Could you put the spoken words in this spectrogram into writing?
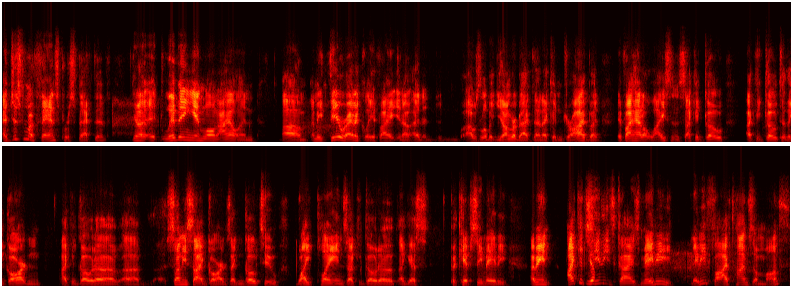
and just from a fan's perspective, you know, it, living in Long Island. Um, I mean, theoretically, if I, you know, I, I was a little bit younger back then, I couldn't drive, but if I had a license, I could go. I could go to the Garden. I could go to uh, Sunnyside Gardens. I can go to White Plains. I could go to, I guess, Poughkeepsie, maybe. I mean, I could Yep. see these guys maybe maybe five times a month.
